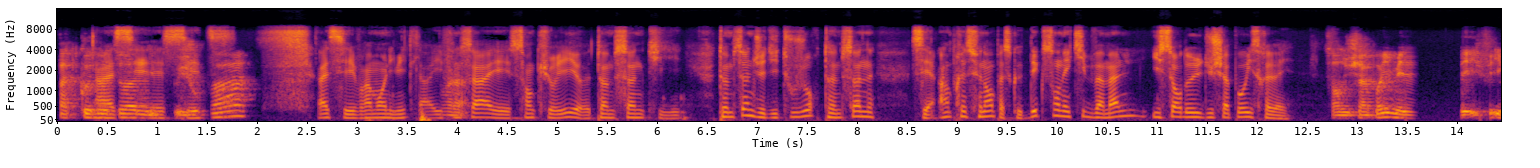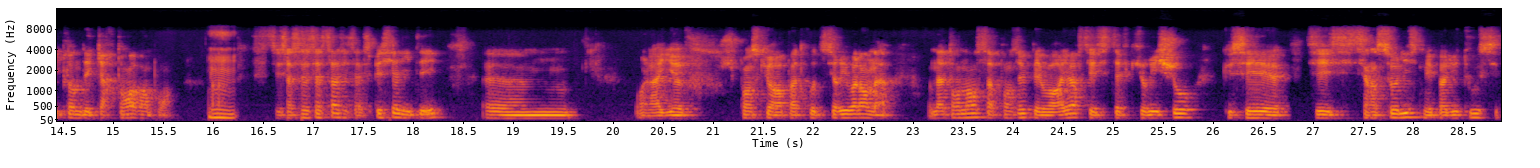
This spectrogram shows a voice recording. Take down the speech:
Pat Connaughton Ah, c'est- ne c'est- joue pas. Ouais, c'est vraiment limite là. Ils Voilà. font ça et sans Curry, euh, Thompson qui. Thompson, je dis toujours, Thompson, c'est impressionnant parce que dès que son équipe va mal, il sort de- du chapeau, il se réveille. Il sort du chapeau, il, met, il, il plante des cartons à 20 points. Mm. C'est ça, ça, ça, ça, c'est sa spécialité. Euh, voilà, il y a- je pense qu'il n'y aura pas trop de séries. Voilà, on a, on a tendance à penser que les Warriors, c'est Steph Curry show, que c'est, c'est, c'est un soliste, mais pas du tout. C'est,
